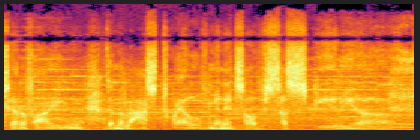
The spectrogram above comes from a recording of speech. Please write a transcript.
terrifying than the last 12 minutes of Suspiria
